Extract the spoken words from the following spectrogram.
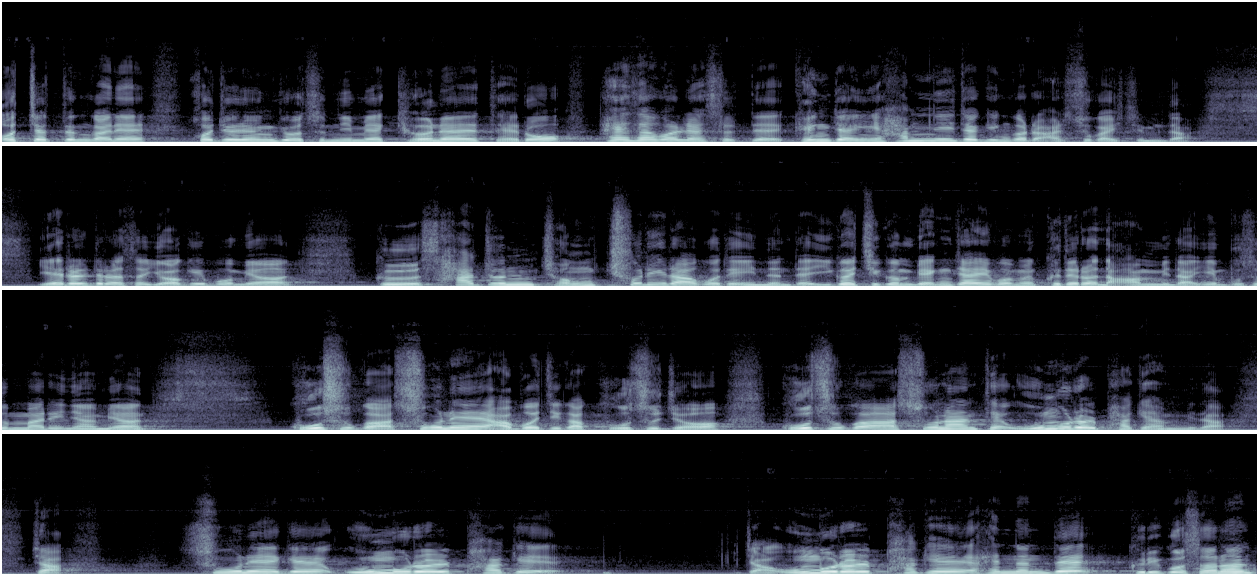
어쨌든 간에 허준웅 교수님의 견해대로 해석을 했을 때 굉장히 합리적인 것을 알 수가 있습니다. 예를 들어서 여기 보면 그 사준 정출이라고 돼 있는데 이거 지금 맹자에 보면 그대로 나옵니다. 이게 무슨 말이냐면 고수가 순의 아버지가 고수죠. 고수가 순한테 우물을 파괴합니다. 자, 순에게 우물을 파괴 자, 우물을 파괴했는데 그리고서는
